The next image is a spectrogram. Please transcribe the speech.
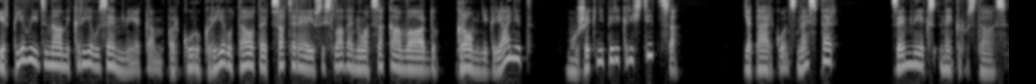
ir pielīdzināmi krievu zemniekam, par kuru krievu tauta ir sacerējusi slaveno sakām vārdu Kromņi grjaņit, mužikņi pirikristica. Ja pērkons nesper, zemnieks nekrustās.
